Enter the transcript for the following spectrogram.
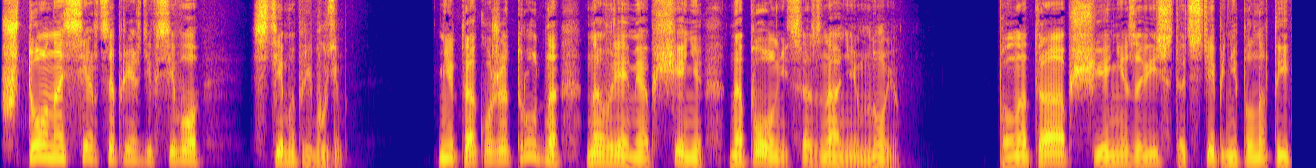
Что на сердце прежде всего, с тем и прибудем. Не так уже трудно на время общения наполнить сознание мною. Полнота общения зависит от степени полноты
